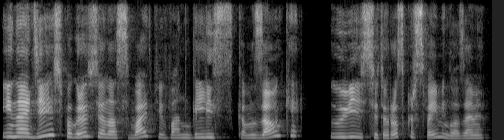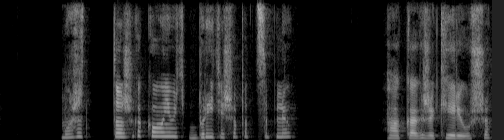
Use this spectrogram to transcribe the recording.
«И надеюсь погулять тебя на свадьбе в английском замке и увидеть всю эту роскошь своими глазами. Может, тоже какого-нибудь бритиша подцеплю?» «А как же Кирюша?»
